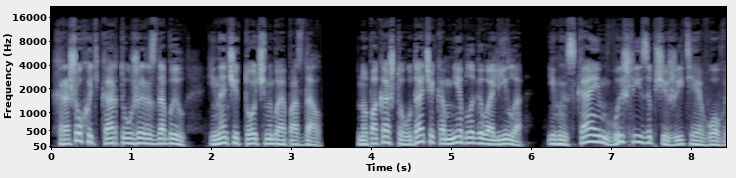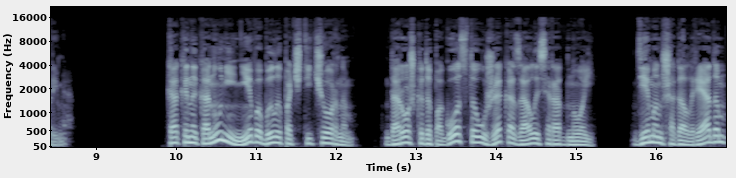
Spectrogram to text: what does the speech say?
Хорошо, хоть карты уже раздобыл, иначе точно бы опоздал. Но пока что удача ко мне благоволила, и мы с Каем вышли из общежития вовремя. Как и накануне, небо было почти черным. Дорожка до погоста уже казалась родной. Демон шагал рядом,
